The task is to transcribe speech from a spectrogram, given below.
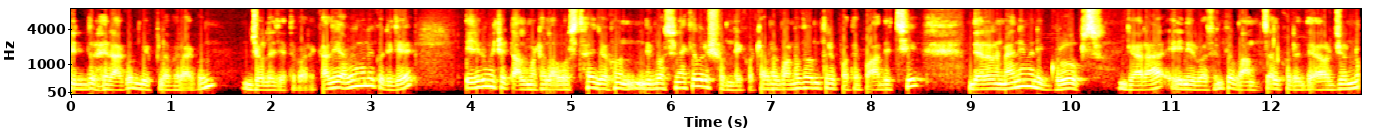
বিদ্রোহের আগুন, বিপ্লবের আগুন জ্বলে যেতে পারে। কাজে আমি মনে করি যে এরকম একটা টালমাটাল অবস্থায় যখন নির্বাচন একেবারে সন্নিকট, আমরা গণতন্ত্রের পথে পা দিচ্ছি there are many many groups যারা এই নির্বাচনকে বানচাল করে দেওয়ার জন্য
